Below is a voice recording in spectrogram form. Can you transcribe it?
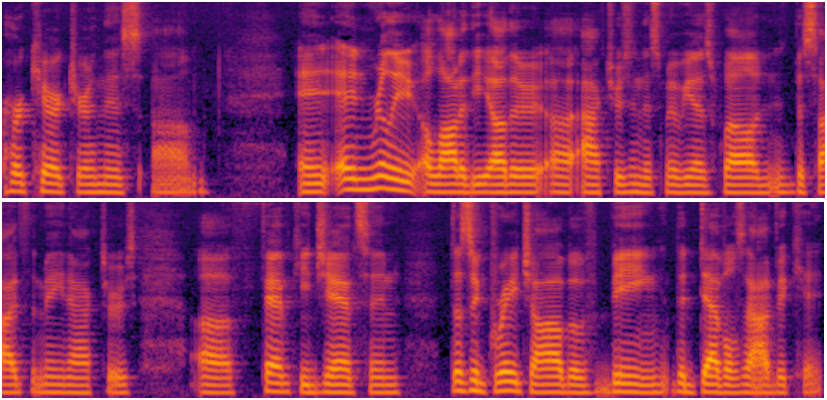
her character in this. Um, and, and really a lot of the other uh, actors in this movie as well, besides the main actors, uh, Famke Janssen does a great job of being the devil's advocate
